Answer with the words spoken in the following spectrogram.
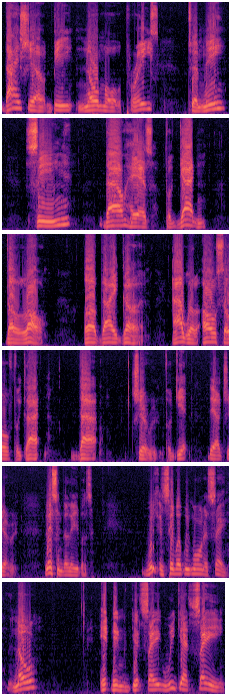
Thou shalt be no more priest to me, seeing thou hast forgotten the law of thy God, I will also forget thy children, forget their children. Listen, believers, we can say what we want to say. No, it didn't get saved. We get saved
